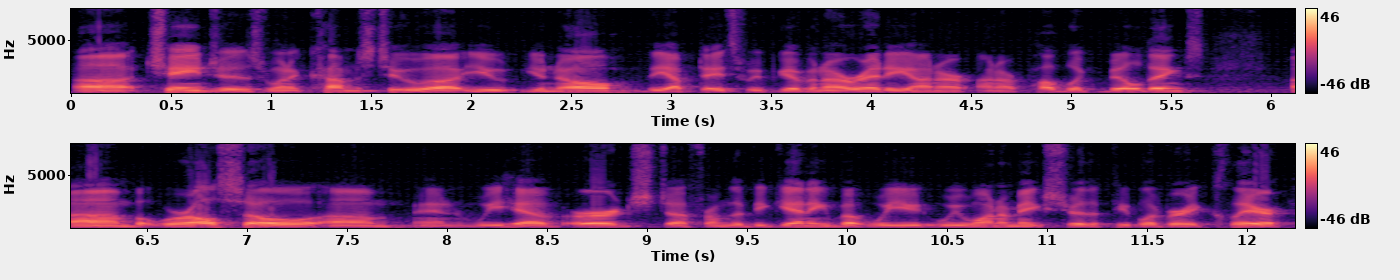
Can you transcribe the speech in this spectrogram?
uh, changes when it comes to, uh, you, you know, the updates we've given already on our, on our public buildings. Um, but we're also, um, and we have urged uh, from the beginning, but we, we want to make sure that people are very clear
